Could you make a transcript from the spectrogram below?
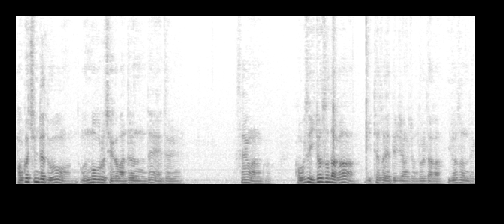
벙커 침대도 원목으로 제가 만들었는데 애들 사용하는 거 거기서 일어서다가 밑에서 애들이랑 좀 놀다가 일어섰는데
